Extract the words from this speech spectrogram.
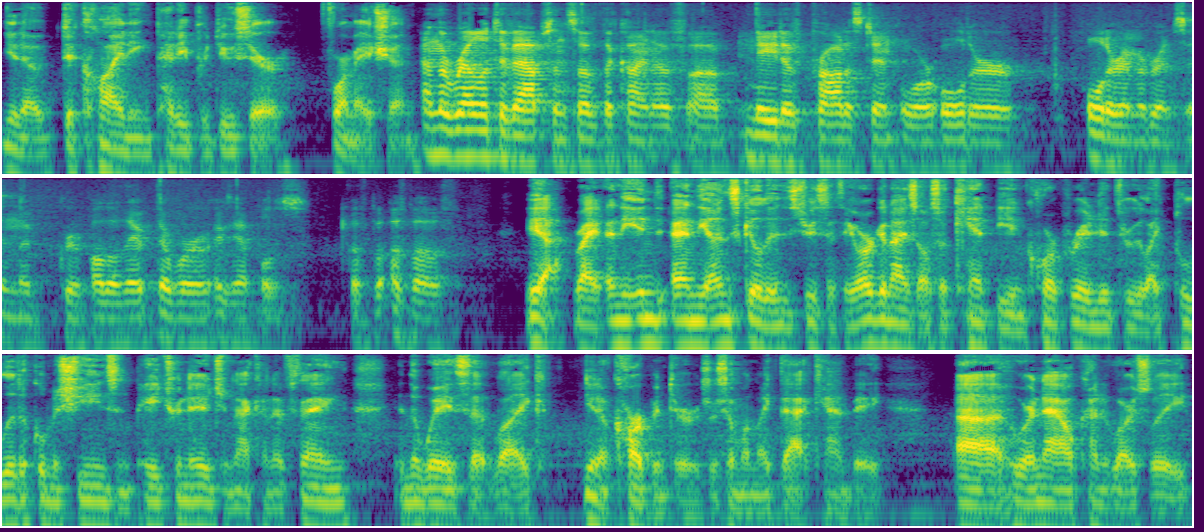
you know, declining petty producer formation. And the relative absence of the kind of uh, native Protestant or older older immigrants in the group, although there, there were examples of, of both. Yeah, right. And the in, and the unskilled industries that they organize also can't be incorporated through like political machines and patronage and that kind of thing in the ways that like you know carpenters or someone like that can be, uh, who are now kind of largely,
